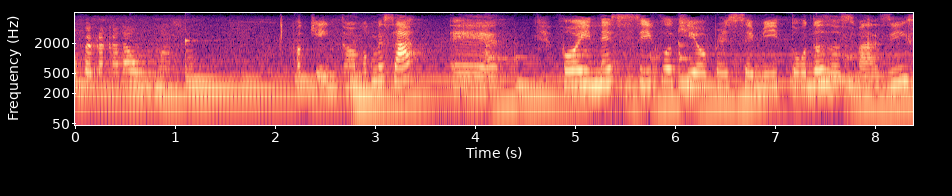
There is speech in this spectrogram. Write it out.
como foi para cada uma. Ok, então eu vou começar. É, foi nesse ciclo que eu percebi todas as fases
